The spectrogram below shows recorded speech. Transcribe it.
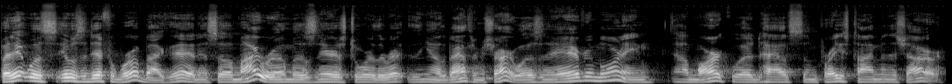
but it was it was a different world back then, and so my room was nearest to where the you know the bathroom shower was, and every morning uh, Mark would have some praise time in the shower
